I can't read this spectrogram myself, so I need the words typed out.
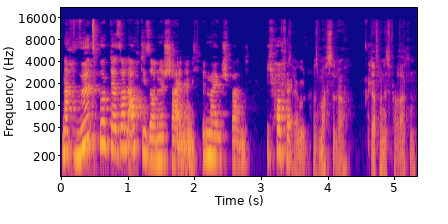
nach Würzburg, da soll auch die Sonne scheinen. Ich bin mal gespannt. Ich hoffe. Sehr gut. Was machst du da? Darf man das verraten?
